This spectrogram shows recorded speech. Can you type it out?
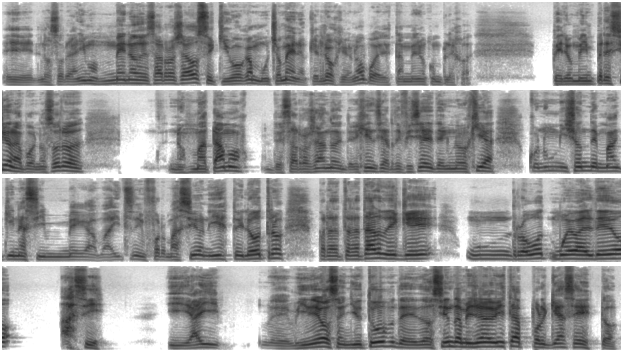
eh, los organismos menos desarrollados se equivocan mucho menos, que es lógico, ¿no? Porque están menos complejos. pero me impresiona, porque nosotros nos matamos desarrollando inteligencia artificial y tecnología con un millón de máquinas y megabytes de información y esto y lo otro para tratar de que un robot mueva el dedo así. Y hay eh, videos en YouTube de 200 millones de vistas porque hace esto.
